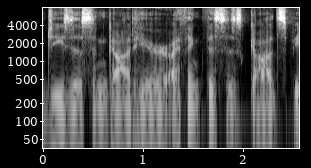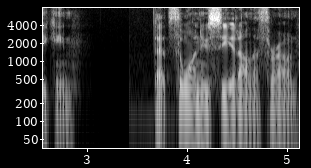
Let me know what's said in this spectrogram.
Jesus and God here. I think this is God speaking. That's the one who see it on the throne.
